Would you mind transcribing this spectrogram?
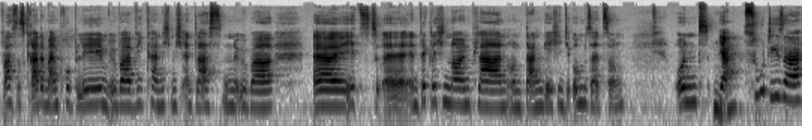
was ist gerade mein Problem, über wie kann ich mich entlasten, über äh, jetzt äh, entwickle ich einen neuen Plan und dann gehe ich in die Umsetzung. Und mhm. ja, zu dieser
